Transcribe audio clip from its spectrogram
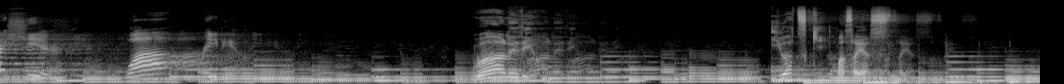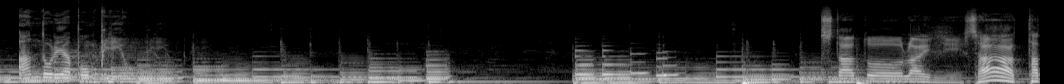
are here. WA Radio. ワーレディオ岩月正康アンドレア・ポンピリオンスタートラインにさあ立っ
